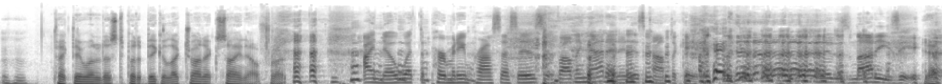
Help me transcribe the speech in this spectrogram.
Mm-hmm. In fact, they wanted us to put a big electronic sign out front. I know what the permitting process is involving that, and it is complicated. it is not easy. Yeah,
